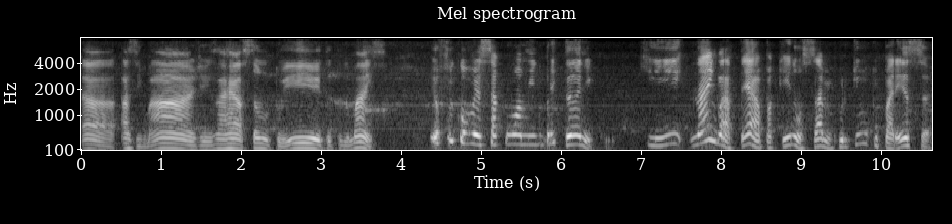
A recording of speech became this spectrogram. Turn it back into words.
a, as imagens, a reação no Twitter e tudo mais, eu fui conversar com um amigo britânico que na Inglaterra, para quem não sabe, por que o que pareça,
